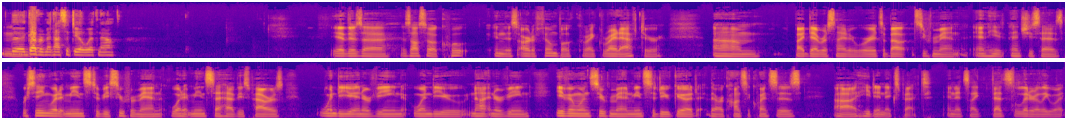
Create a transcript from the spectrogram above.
the government has to deal with now. Yeah, there's a there's also a quote in this art of film book, like right after, um, by Deborah Snyder, where it's about Superman, and he and she says, "We're seeing what it means to be Superman, what it means to have these powers. When do you intervene? When do you not intervene? Even when Superman means to do good, there are consequences uh, he didn't expect." And it's like that's literally what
